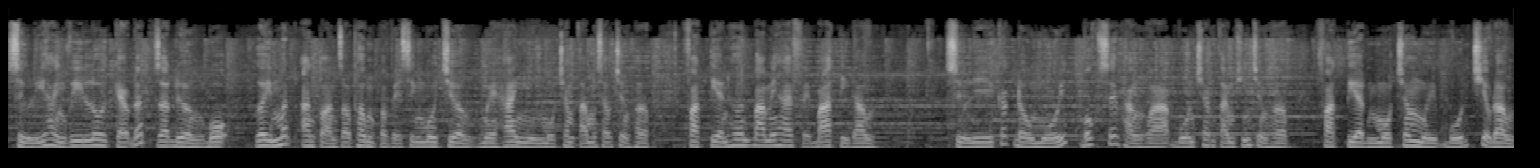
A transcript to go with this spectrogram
Xử lý hành vi lôi kéo đất ra đường bộ, gây mất an toàn giao thông và vệ sinh môi trường 12.186 trường hợp, phạt tiền hơn 32,3 tỷ đồng. Xử lý các đầu mối, bốc xếp hàng hóa 489 trường hợp, phạt tiền 114 triệu đồng.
